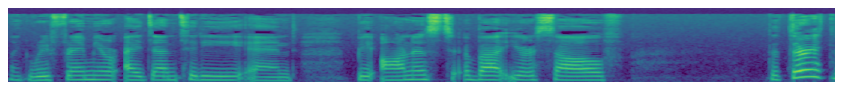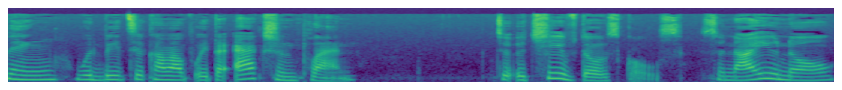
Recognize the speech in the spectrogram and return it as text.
like reframe your identity and be honest about yourself. The third thing would be to come up with an action plan to achieve those goals. So now you know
